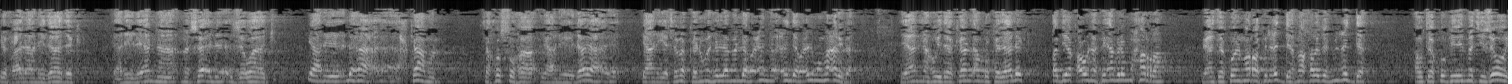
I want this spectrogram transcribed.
يفعلان ذلك يعني لأن مسائل الزواج يعني لها أحكام تخصها يعني لا يعني يتمكن منه إلا من له عنده علم ومعرفة لأنه إذا كان الأمر كذلك قد يقعون في أمر محرم بأن تكون المرأة في العدة ما خرجت من عدة أو تكون في ذمة زوج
